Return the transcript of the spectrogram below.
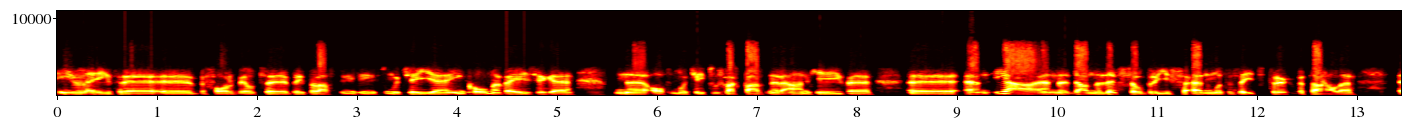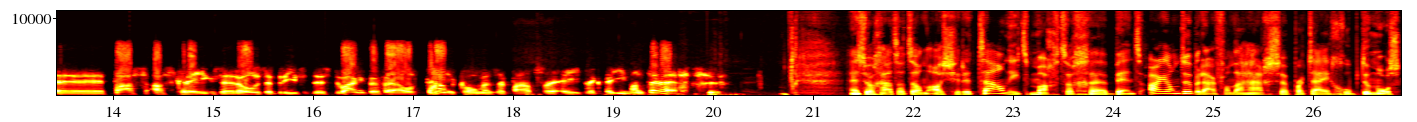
inleveren. bijvoorbeeld bij Belastingdienst moet je je inkomen wijzigen of moet je je toeslagpartner aangeven. en ja, en dan een liftobrief en moeten ze iets terugbetalen. Pas als krijgen ze rozenbrief, dus dwangbevel, dan komen ze pas eigenlijk bij iemand terecht. En zo gaat dat dan als je de taal niet machtig uh, bent. Arjan Dubbelaar van de Haagse partijgroep De Mos.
